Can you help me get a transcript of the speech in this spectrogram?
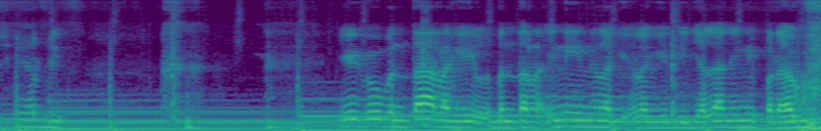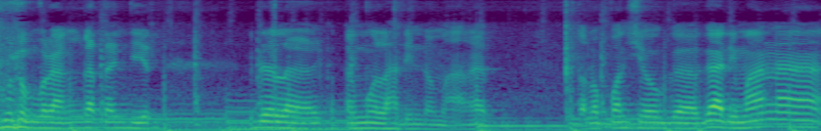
si Ardi. iya gue bentar lagi bentar ini ini lagi lagi di jalan ini pada gue belum berangkat anjir. Udahlah ketemu lah di Indomaret. Telepon si Yoga ga di mana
